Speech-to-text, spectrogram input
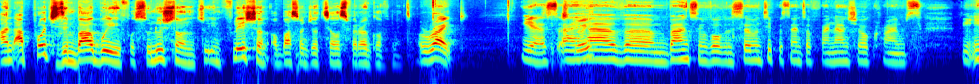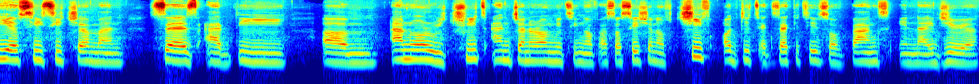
And approach Zimbabwe for solution to inflation, Obasanjo tells federal government. All right. Yes, I have um, banks involved in 70% of financial crimes. The EFCC chairman says at the um, annual retreat and general meeting of Association of Chief Audit Executives of Banks in Nigeria.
